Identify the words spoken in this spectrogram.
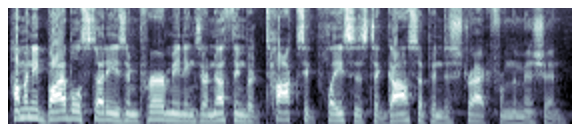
How many Bible studies and prayer meetings are nothing but toxic places to gossip and distract from the mission?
